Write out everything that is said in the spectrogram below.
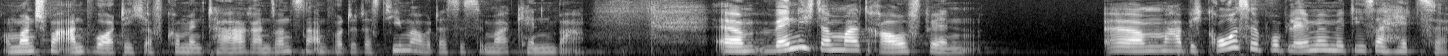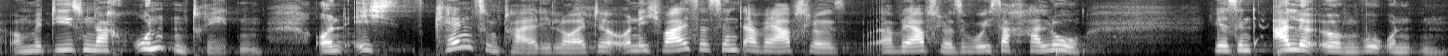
Und manchmal antworte ich auf Kommentare, ansonsten antwortet das Team, aber das ist immer erkennbar. Ähm, wenn ich dann mal drauf bin, ähm, habe ich große Probleme mit dieser Hetze und mit diesem nach unten treten. Und ich kenne zum Teil die Leute und ich weiß, es sind Erwerbslose, Erwerbslose wo ich sage, hallo, wir sind alle irgendwo unten.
